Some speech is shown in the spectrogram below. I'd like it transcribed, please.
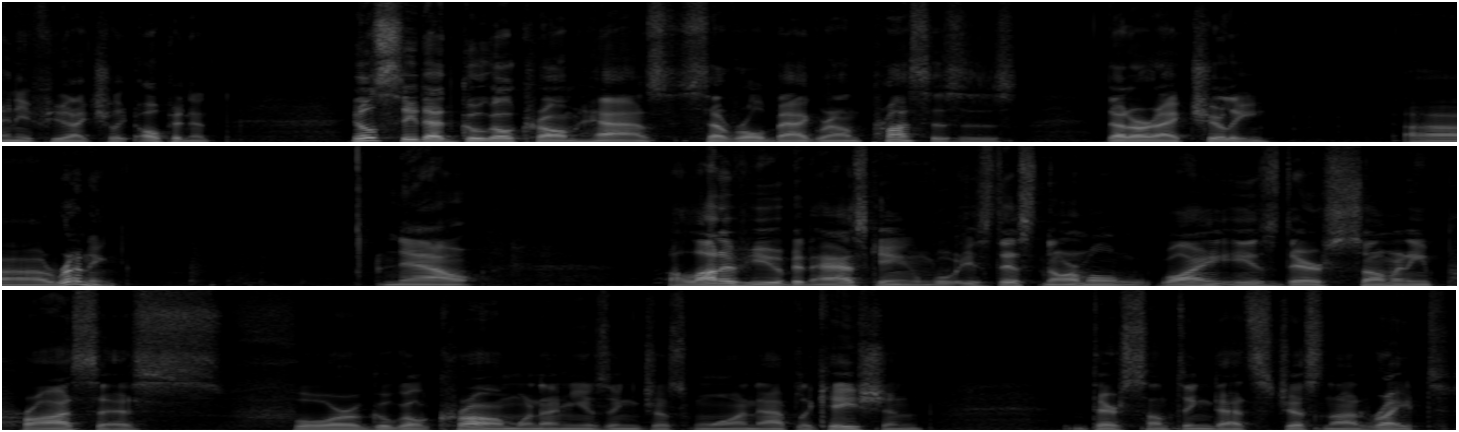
And if you actually open it, you'll see that Google Chrome has several background processes that are actually uh, running. Now, a lot of you have been asking, well, is this normal? Why is there so many process for Google Chrome when I'm using just one application? There's something that's just not right.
